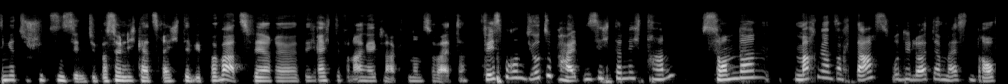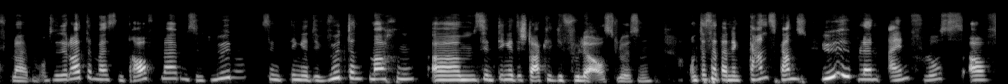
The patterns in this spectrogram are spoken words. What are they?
Dinge zu schützen sind, wie Persönlichkeitsrechte, wie Privatsphäre, die Rechte von Angeklagten und so weiter. Facebook und YouTube halten sich da nicht dran, sondern machen einfach das, wo die Leute am meisten draufbleiben. Und wo die Leute am meisten draufbleiben, sind Lügen, sind Dinge, die wütend machen, ähm, sind Dinge, die starke Gefühle auslösen. Und das hat einen ganz, ganz üblen Einfluss auf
